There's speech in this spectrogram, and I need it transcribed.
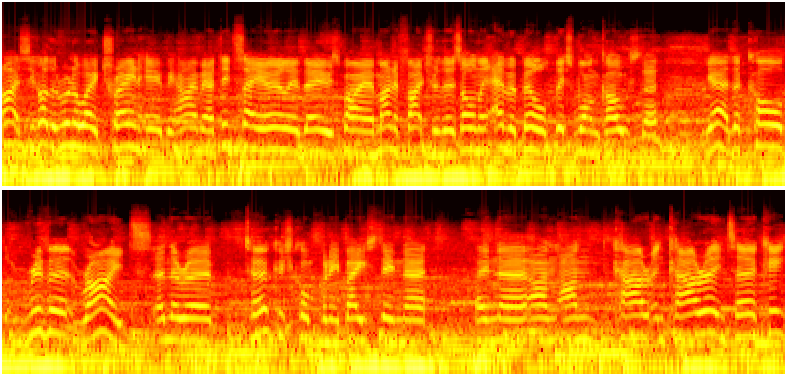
Right, so you've got the runaway train here behind me. I did say earlier that it was by a manufacturer that's only ever built this one coaster. Yeah, they're called River Rides, and they're a Turkish company based in uh, in uh, Ankara, Ankara in Turkey.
